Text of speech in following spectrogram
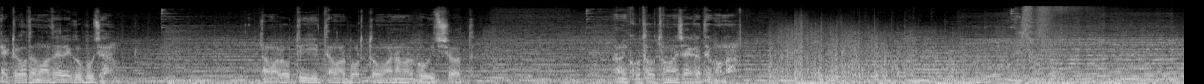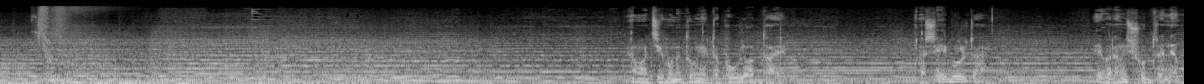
একটা কথা মাথায় রেখো পূজা। আমার অতীত, আমার বর্তমান, আমার ভবিষ্যৎ, আমি কোথাও তোমার জায়গা দেবো না। আমার জীবনে তুমি একটা ভুল অধ্যায়। আর সেই ভুলটা এবার আমি শুধরে নেব।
